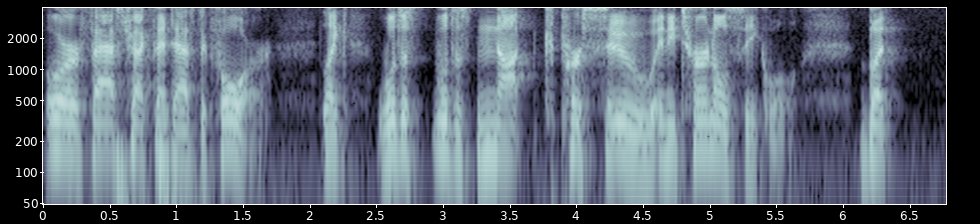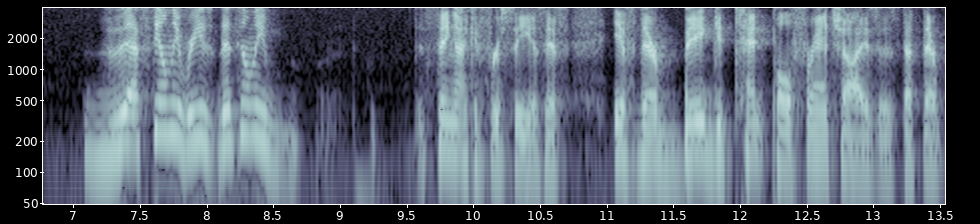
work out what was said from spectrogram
or fast track Fantastic Four. Like we'll just we'll just not pursue an Eternal sequel. But that's the only reason. That's the only thing I could foresee is if if their big tentpole franchises that they're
